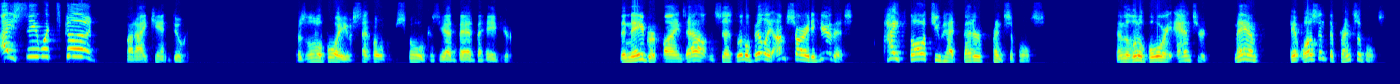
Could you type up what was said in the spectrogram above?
I see what's good, but I can't do it. There's a little boy, he was sent home from school because he had bad behavior. The neighbor finds out and says, Little Billy, I'm sorry to hear this. I thought you had better principles. And the little boy answered, Ma'am, it wasn't the principles.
